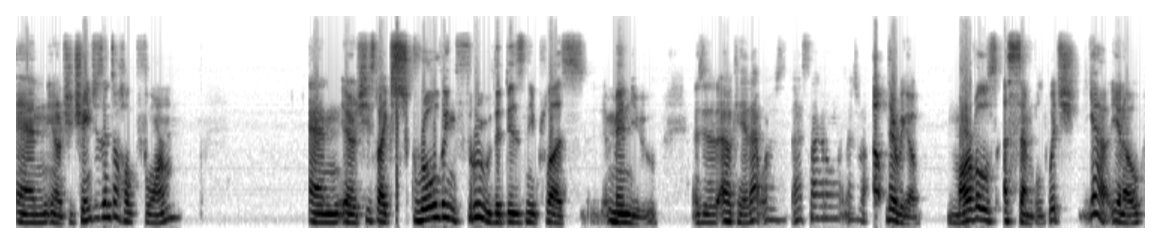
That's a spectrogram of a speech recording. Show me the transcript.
And, you know, she changes into Hulk form. And, you know, she's like scrolling through the Disney Plus menu. And she says, okay, that was, that's not to work. That's not, oh, there we go. Marvel's Assembled, which, yeah, you know,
